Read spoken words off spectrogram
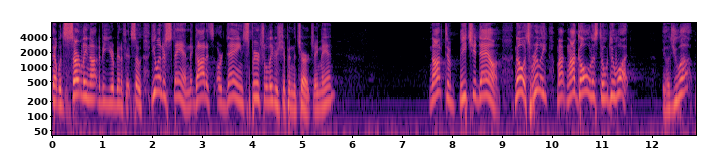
that would certainly not be your benefit. So you understand that God has ordained spiritual leadership in the church. Amen? Not to beat you down. No, it's really, my, my goal is to do what? Build you up,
